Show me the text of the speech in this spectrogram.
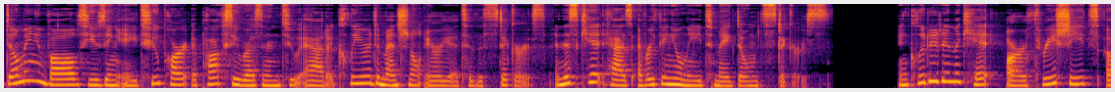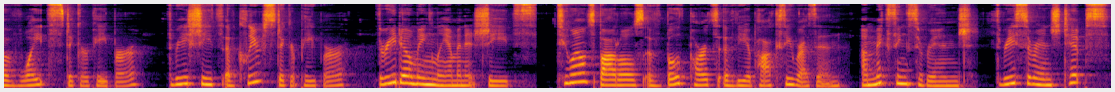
Doming involves using a two-part epoxy resin to add a clear dimensional area to the stickers, and this kit has everything you'll need to make domed stickers. Included in the kit are three sheets of white sticker paper, three sheets of clear sticker paper, three doming laminate sheets, 2 ounce bottles of both parts of the epoxy resin, a mixing syringe, 3 syringe tips,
